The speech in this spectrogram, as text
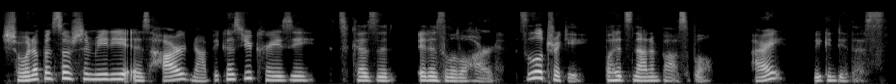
Showing up on social media is hard, not because you're crazy, it's because it, it is a little hard. It's a little tricky, but it's not impossible. All right, we can do this.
